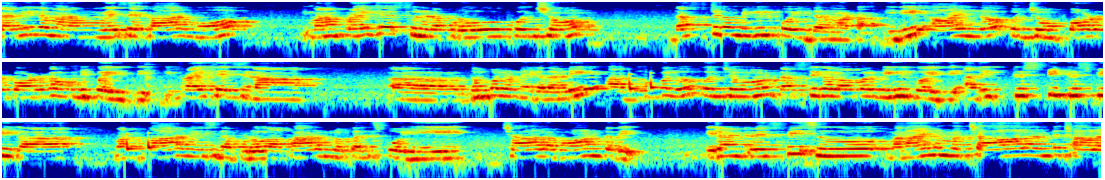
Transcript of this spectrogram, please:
కర్రీలో మనం వేసే కారము మనం ఫ్రై చేసుకునేటప్పుడు కొంచెం డస్ట్గా మిగిలిపోయిద్ది అనమాట ఇది ఆయిల్లో కొంచెం పౌడర్ పౌడర్గా ఉండిపోయిద్ది. ఈ ఫ్రై చేసిన దుంపలు ఉన్నాయి కదండి ఆ దుంపలు కొంచెం డస్ట్గా లోపల మిగిలిపోయిద్ది. అది క్రిస్పీ క్రిస్పీగా మనం కారం వేసినప్పుడు ఆ కారంలో కలిసిపోయి చాలా బాగుంటుంది. ఇలాంటి రెసిపీస్ మా నాయనమ్మ చాలా అంటే చాలా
